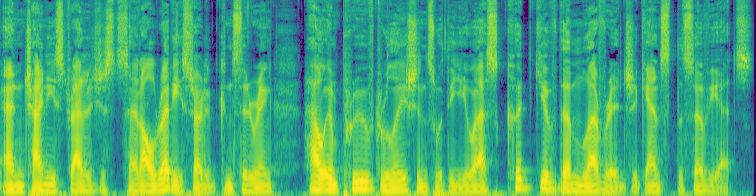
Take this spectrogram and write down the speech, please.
and Chinese strategists had already started considering how improved relations with the US could give them leverage against the Soviets.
